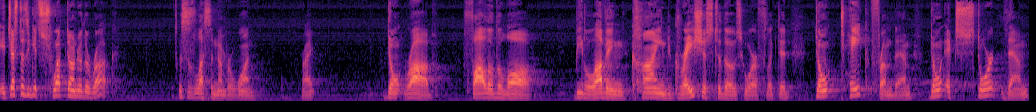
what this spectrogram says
it just doesn't get swept under the rug. This is lesson number one, right? Don't rob, follow the law, be loving, kind, gracious to those who are afflicted. Don't take from them, don't extort them.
